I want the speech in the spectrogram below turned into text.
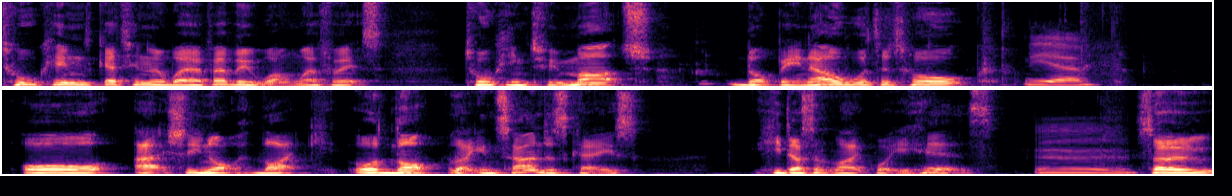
talking's getting in the way of everyone, whether it's talking too much, not being able to talk, yeah, or actually not like, or not like in Xander's case, he doesn't like what he hears. mm. So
